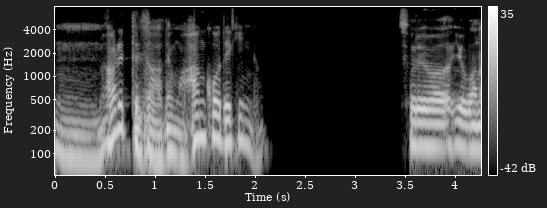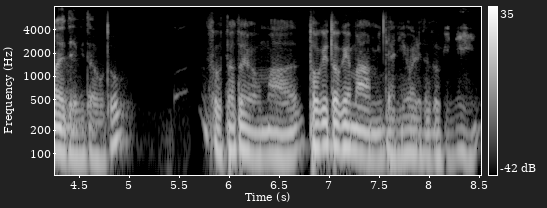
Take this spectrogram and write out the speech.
う。うん、あれってさ、でも反抗できんの？それは呼ばないでみたいなこと？そう、例えばまあ、トゲトゲマンみたいに言われたときに、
